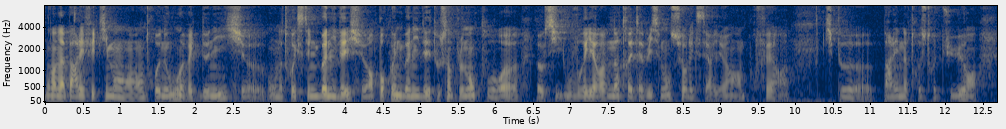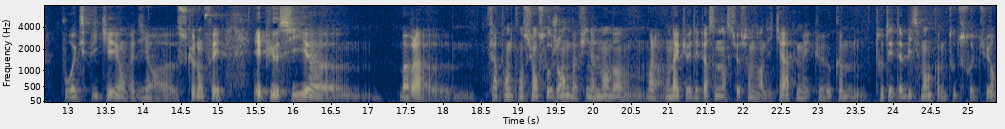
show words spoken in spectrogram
on en a parlé effectivement entre nous avec Denis. Euh, on a trouvé que c'était une bonne idée. Alors pourquoi une bonne idée? Tout simplement pour euh, aussi ouvrir notre établissement sur l'extérieur, hein, pour faire un petit peu parler de notre structure, pour expliquer, on va dire, ce que l'on fait, et puis aussi, bah voilà, faire prendre conscience aux gens que bah, finalement, voilà, on accueille des personnes en situation de handicap, mais que comme tout établissement, comme toute structure,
